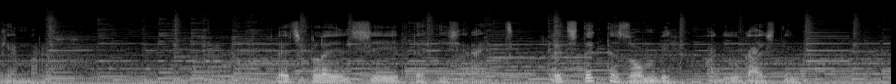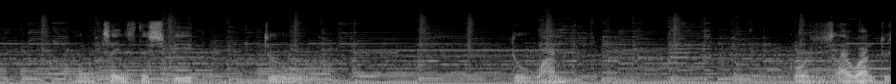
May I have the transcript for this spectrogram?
camera. Let's play and see if that is right. Let's take the zombie. What do you guys think? I'm gonna change the speed to to one because I want to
